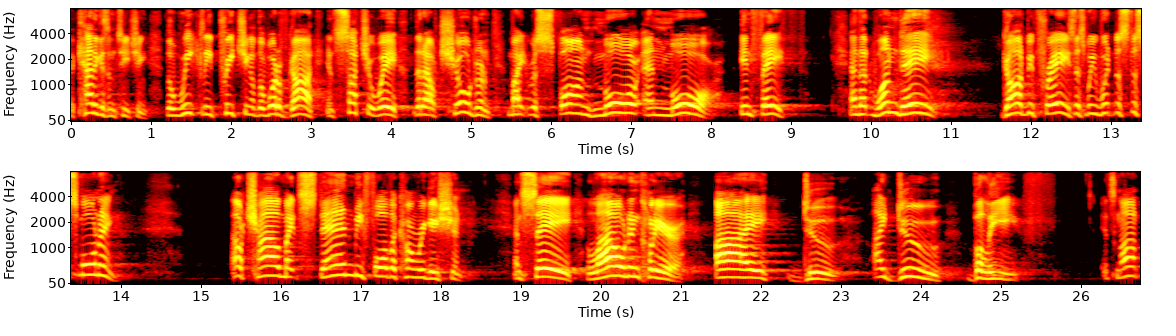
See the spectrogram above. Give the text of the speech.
the catechism teaching, the weekly preaching of the Word of God in such a way that our children might respond more and more in faith. And that one day, God be praised as we witnessed this morning our child might stand before the congregation and say loud and clear, I do. I do believe. It's not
